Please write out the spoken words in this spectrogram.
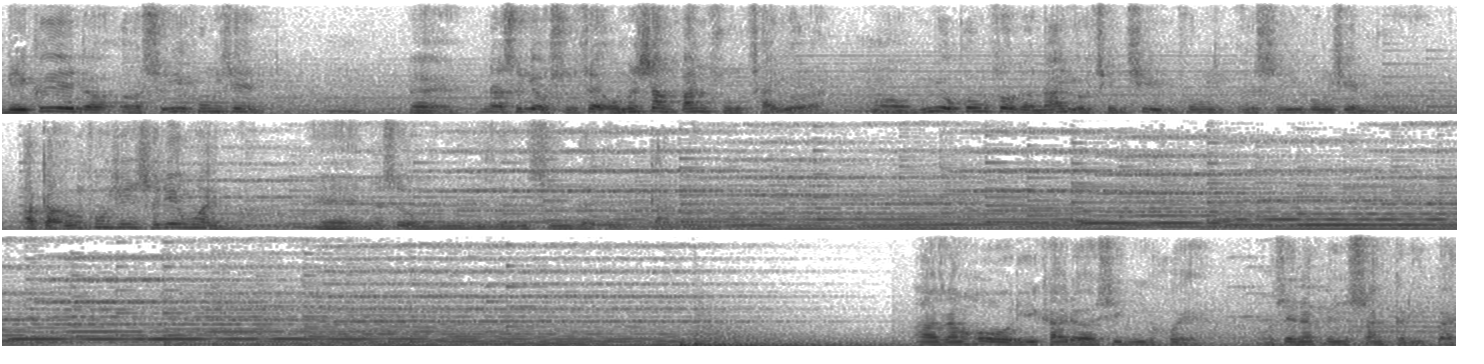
每个月的呃十一奉献。哎，那是要实在，我们上班族才有了。哦，没有工作的哪有钱去奉呃十一奉献嘛？啊，感恩奉献是另外的嘛。哎，那是我们人心的呃感恩。啊，然后离开了信义会，我在那边三个礼拜，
